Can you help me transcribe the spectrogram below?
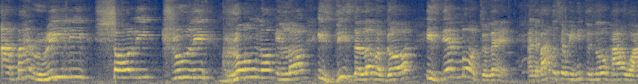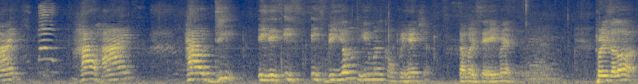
Am I really, surely, truly grown up in love? Is this the love of God? Is there more to learn? And the Bible says we need to know how wide, how high, how deep it is. It's, it's beyond human comprehension. Somebody say amen. amen. Praise the Lord.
